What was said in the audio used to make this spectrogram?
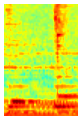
Thank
